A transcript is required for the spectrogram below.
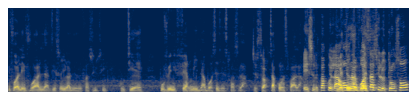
il faut aller voir la direction générale des infrastructures routières pour venir fermer d'abord ces espaces-là. C'est ça. Ça commence par là. Et ce n'est pas que là, on, voit ça sur le tronçon,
